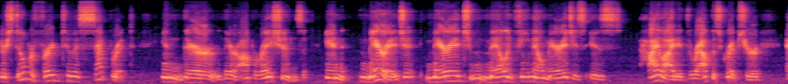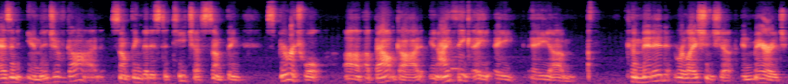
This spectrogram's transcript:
they're still referred to as separate in their their operations. In marriage, marriage, male and female marriage is is highlighted throughout the scripture as an image of God, something that is to teach us something spiritual uh, about God. And I think a a a um, committed relationship in marriage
